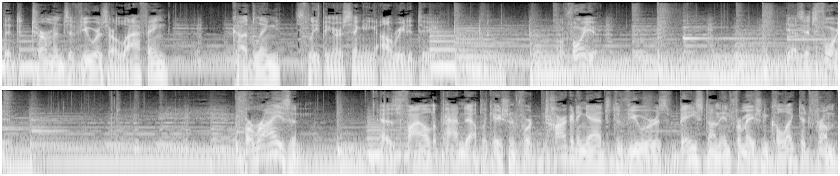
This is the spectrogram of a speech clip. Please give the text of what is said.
that determines if viewers are laughing, cuddling, sleeping, or singing. I'll read it to you. Or for you. Yes, it's for you. Verizon has filed a patent application for targeting ads to viewers based on information collected from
